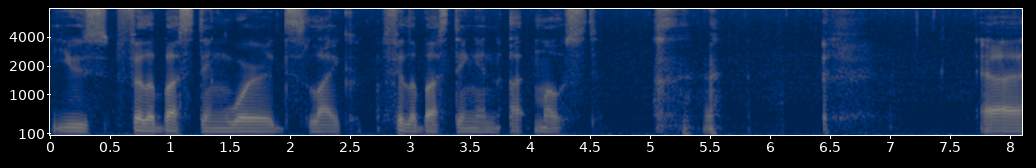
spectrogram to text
use filibustering words like filibustering and utmost. uh,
